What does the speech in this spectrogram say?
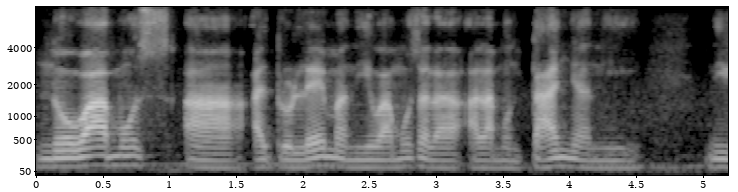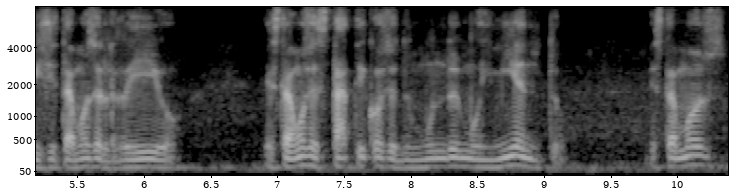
no vamos al problema, ni vamos a la, montaña, ni, ni visitamos el río. Estamos estáticos en un mundo en movimiento. Estamos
